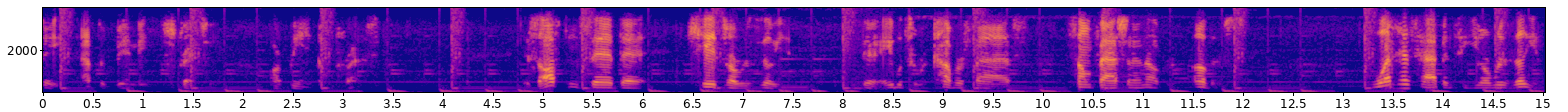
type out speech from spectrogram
shape after bending, stretching, or being compressed. It's often said that kids are resilient. They're able to recover fast, some faster than others. What has happened to your resiliency?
